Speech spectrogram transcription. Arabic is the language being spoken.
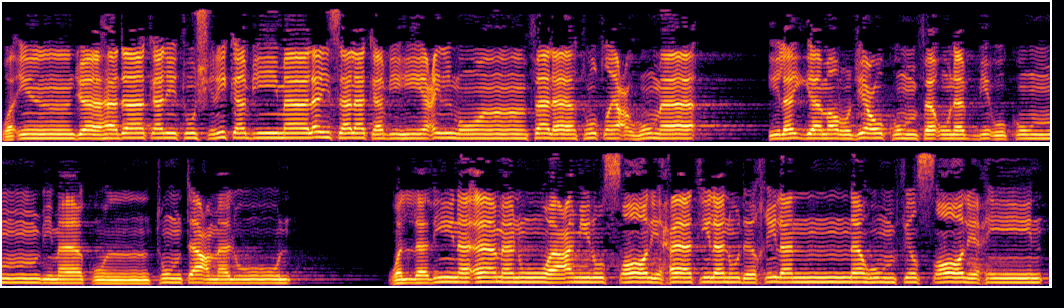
وإن جاهداك لتشرك بي ما ليس لك به علم فلا تطعهما إلي مرجعكم فأنبئكم بما كنتم تعملون والذين آمنوا وعملوا الصالحات لندخلنهم في الصالحين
